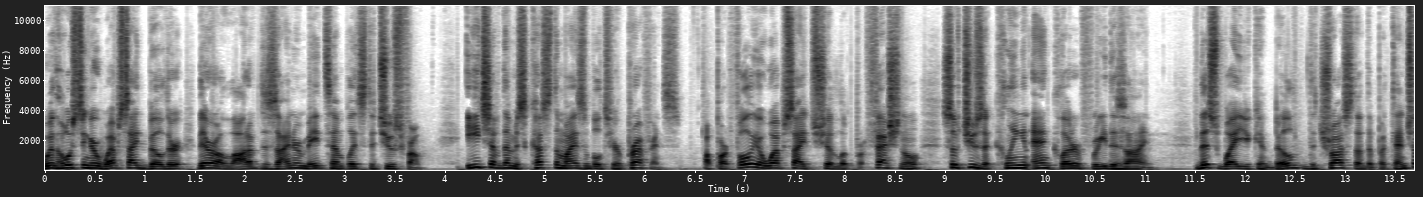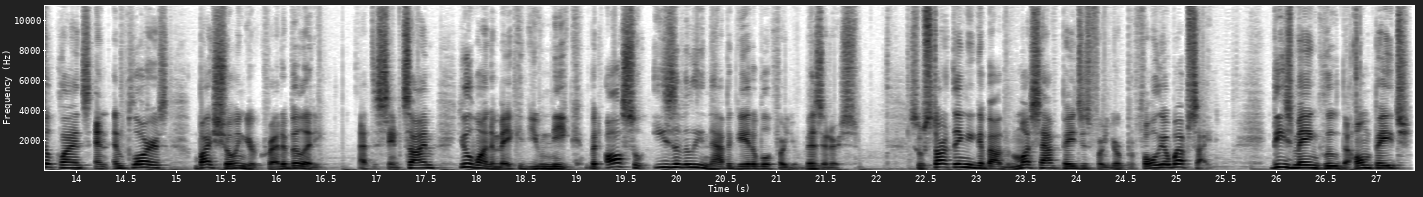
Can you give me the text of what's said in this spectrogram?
With Hostinger Website Builder, there are a lot of designer-made templates to choose from. Each of them is customizable to your preference. A portfolio website should look professional, so choose a clean and clutter-free design. This way you can build the trust of the potential clients and employers by showing your credibility. At the same time, you'll want to make it unique, but also easily navigatable for your visitors. So start thinking about the must-have pages for your portfolio website. These may include the homepage,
